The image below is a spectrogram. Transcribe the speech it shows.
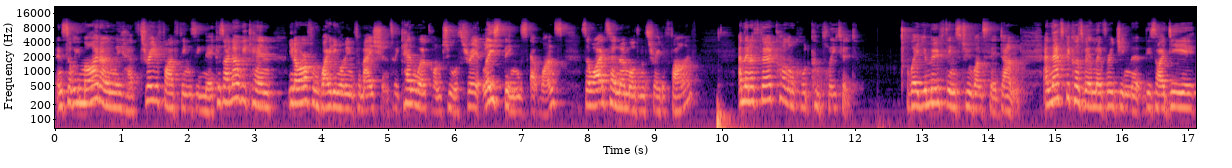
And so we might only have three to five things in there because I know we can, you know, we're often waiting on information. So we can work on two or three, at least things at once. So I'd say no more than three to five. And then a third column called completed, where you move things to once they're done. And that's because we're leveraging the, this idea,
